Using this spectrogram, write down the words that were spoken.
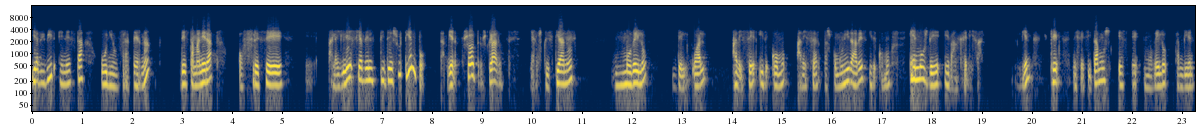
y a vivir en esta unión fraterna. De esta manera ofrece eh, a la iglesia de su tiempo, también a nosotros, claro, y a los cristianos, un modelo del cual ha de ser y de cómo ha de ser las comunidades y de cómo hemos de evangelizar. Bien, que necesitamos este modelo también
